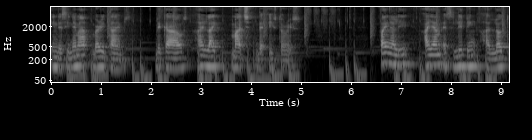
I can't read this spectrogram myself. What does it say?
in the cinema very times because I like much the histories. Finally, I am sleeping a lot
